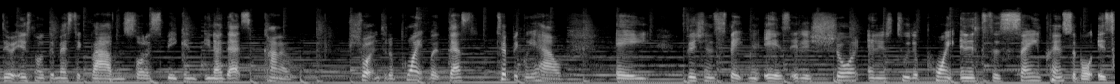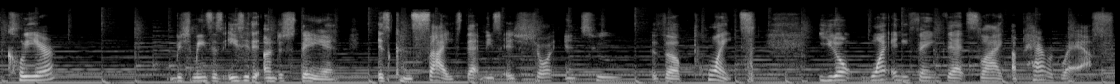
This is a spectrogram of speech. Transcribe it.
there is no domestic violence, so to speak. And, you know, that's kind of shortened to the point, but that's typically how a vision statement is. It is short and it's to the point, and it's the same principle. It's clear, which means it's easy to understand. It's concise. That means it's short and to the point. You don't want anything that's like a paragraph.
